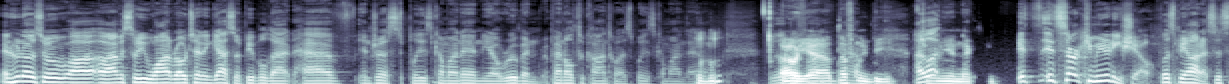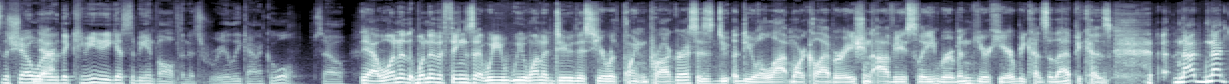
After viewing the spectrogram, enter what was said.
And who knows who? Uh, obviously, we want rotating guests. So people that have interest, please come on in. You know, Ruben, Penultimate Conquest, please come on down. Mhm. Oh yeah, fun. I'll definitely be I like- joining in next. one. It's it's our community show. Let's be honest. It's the show where Yeah. the community gets to be involved, and it's really kind of cool. So Yeah, one of the one of the things that we we want to do this year with Point in Progress is do do a lot more collaboration. Obviously, Ruben, you're here because of that. Because not not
